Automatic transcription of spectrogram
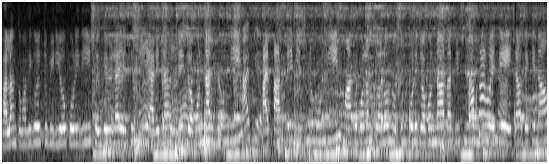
ভাবলাম তোমাদেরকেও একটু ভিডিও করে দিই। সন্ধ্যেবেলায় এসেছি আর এটা হচ্ছে জগন্নাথ মন্দির। আর পাশে বিষ্ণু মন্দির। মাকে বললাম চলো নতুন করে জগন্নাথ আর বিষ্ণু মন্দির হয়েছে এটাও দেখে নাও।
